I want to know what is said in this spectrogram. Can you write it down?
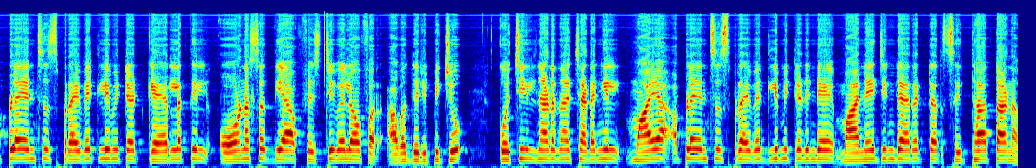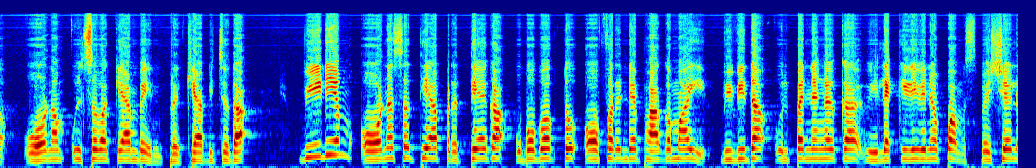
അപ്ലയൻസസ് പ്രൈവറ്റ് ലിമിറ്റഡ് കേരളത്തിൽ ഓണസദ്യ ഫെസ്റ്റിവൽ ഓഫർ അവതരിപ്പിച്ചു. കൊച്ചിയിൽ നടന്ന ചടങ്ങിൽ മായ അപ്ലയൻസസ് പ്രൈവറ്റ് ലിമിറ്റഡിന്റെ മാനേജിംഗ് ഡയറക്ടർ സിദ്ധാർത്ഥാണ് ഓണം ഉത്സവ ക്യാമ്പയിൻ പ്രഖ്യാപിച്ചത്. വി ഡി എം ഓണസദ്യ പ്രത്യേക ഉപഭോക്തൃ ഓഫറിന്റെ ഭാഗമായി വിവിധ ഉൽപ്പന്നങ്ങൾക്ക് വിലക്കിഴിവിനൊപ്പം സ്പെഷ്യൽ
